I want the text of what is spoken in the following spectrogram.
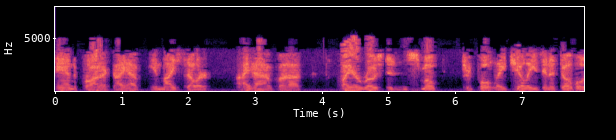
canned product, I have in my cellar, I have uh, fire roasted and smoked chipotle chilies in adobo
